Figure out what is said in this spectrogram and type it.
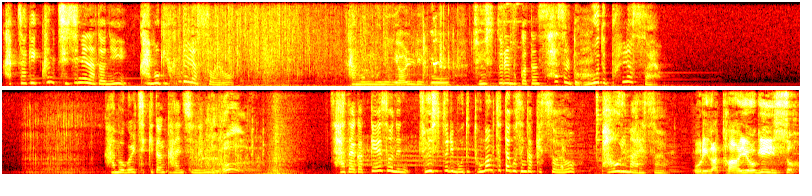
갑자기 큰 지진이 나더니 감옥이 흔들렸어요. 감옥 문이 열리고 죄수들을 묶었던 사슬도 모두 풀렸어요. 감옥을 지키던 간수는 자다가 깨서는 죄수들이 모두 도망쳤다고 생각했어요. 바울이 말했어요. 우리가 다 여기 있어.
